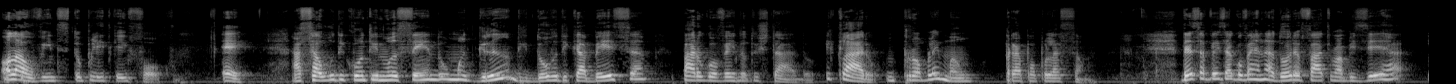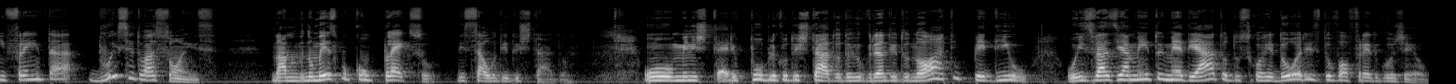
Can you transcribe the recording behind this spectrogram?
Olá, ouvintes do Política em Foco. É, a saúde continua sendo uma grande dor de cabeça para o governo do estado e, claro, um problemão para a população. Dessa vez, a governadora Fátima Bezerra enfrenta duas situações no mesmo complexo de saúde do estado. O Ministério Público do Estado do Rio Grande do Norte pediu o esvaziamento imediato dos corredores do Valfredo Gugel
